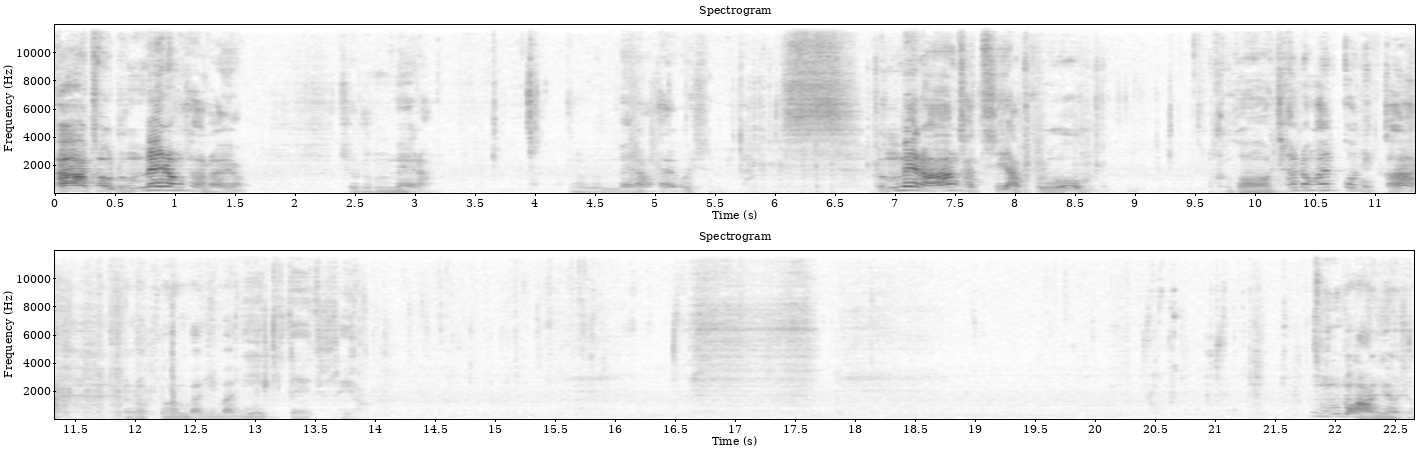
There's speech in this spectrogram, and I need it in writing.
아, 저 룸메랑 살아요. 저 룸메랑. 저 룸메랑 살고 있습니다. 룸메랑 같이 앞으로 그거 촬영할 거니까 여러분 많이 많이 기대해 주세요. 운동 안 해요, 저.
